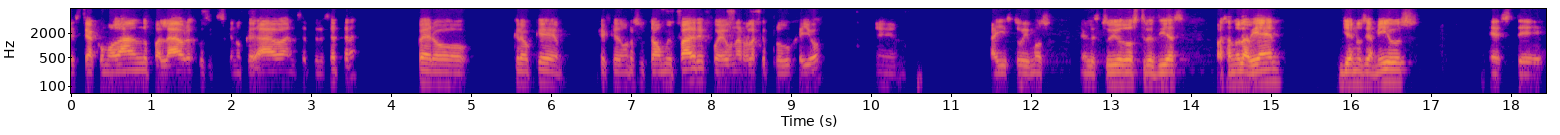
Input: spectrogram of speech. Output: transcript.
este, acomodando palabras, cositas que no quedaban, etcétera, etcétera. Pero creo que, que quedó un resultado muy padre. Fue una rola que produje yo. Eh, ahí estuvimos en el estudio dos, tres días pasándola bien, llenos de amigos. Este,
